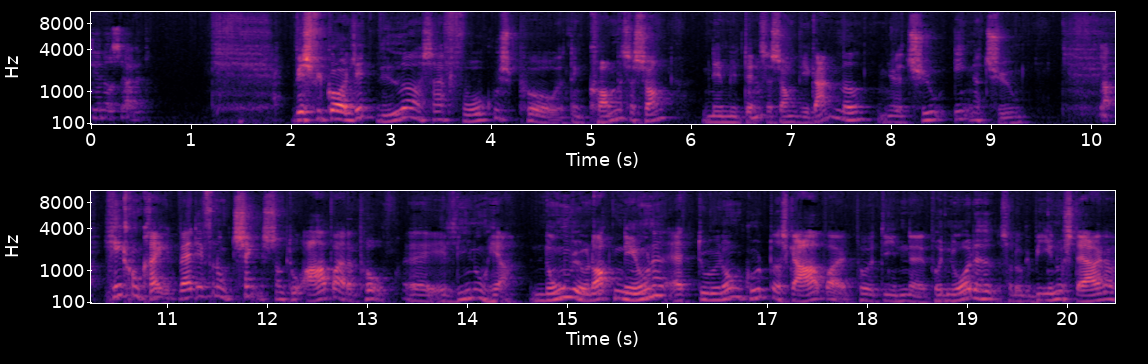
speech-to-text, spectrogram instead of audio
det er noget særligt. Hvis vi går lidt videre, så er fokus på den kommende sæson, nemlig den sæson, vi er i gang med, 2021. Ja. Helt konkret, hvad er det for nogle ting, som du arbejder på øh, lige nu her? Nogen vil jo nok nævne, at du er nogen gut, der skal arbejde på din, øh, på din ordighed, så du kan blive endnu stærkere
